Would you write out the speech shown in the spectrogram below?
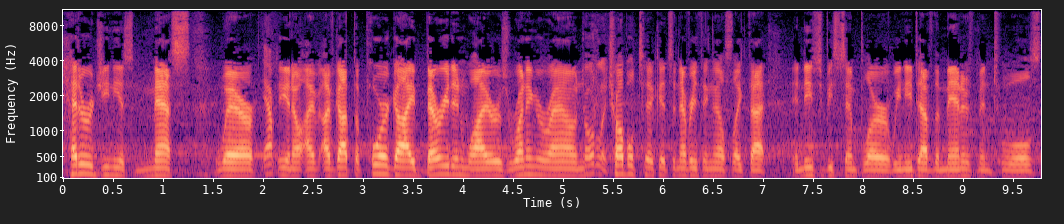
heterogeneous mess where, yep. you know, I've, I've, got the poor guy buried in wires, running around, totally. trouble tickets and everything else like that. It needs to be simpler. We need to have the management tools.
